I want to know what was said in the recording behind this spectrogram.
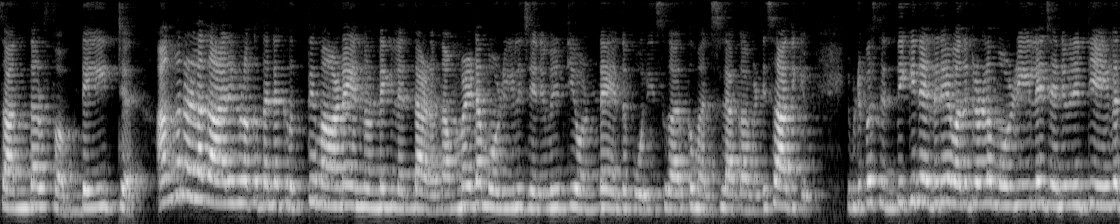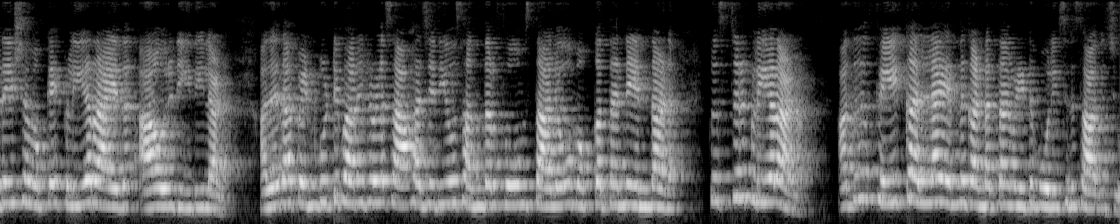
സന്ദർഭം ഡേറ്റ് അങ്ങനെയുള്ള കാര്യങ്ങളൊക്കെ തന്നെ കൃത്യമാണ് എന്നുണ്ടെങ്കിൽ എന്താണ്? നമ്മളുടെ മൊഴിയിൽ ജെനുവിനിറ്റി ഉണ്ട് എന്ന് പോലീസുകാർക്ക് മനസ്സിലാക്കാൻ വേണ്ടി സാധിക്കും. ഇവിടെ ഇപ്പൊ സിദ്ദിഖിനെതിരെ വന്നിട്ടുള്ള മൊഴിയിലെ ജെനുവിനിറ്റി ഏകദേശം ഒക്കെ ക്ലിയർ ആയത് ആ ഒരു രീതിയിലാണ്. അതായത് ആ പെൺകുട്ടി പറഞ്ഞിട്ടുള്ള സാഹചര്യവും സന്ദർഭവും സ്ഥലവും ഒക്കെ തന്നെ എന്താണ്? ക്രിസ്റ്റൽ ക്ലിയർ ആണ്. അത് ഫേക്ക് അല്ല എന്ന് കണ്ടെത്താൻ വേണ്ടിയിട്ട് പോലീസിന് സാധിച്ചു.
